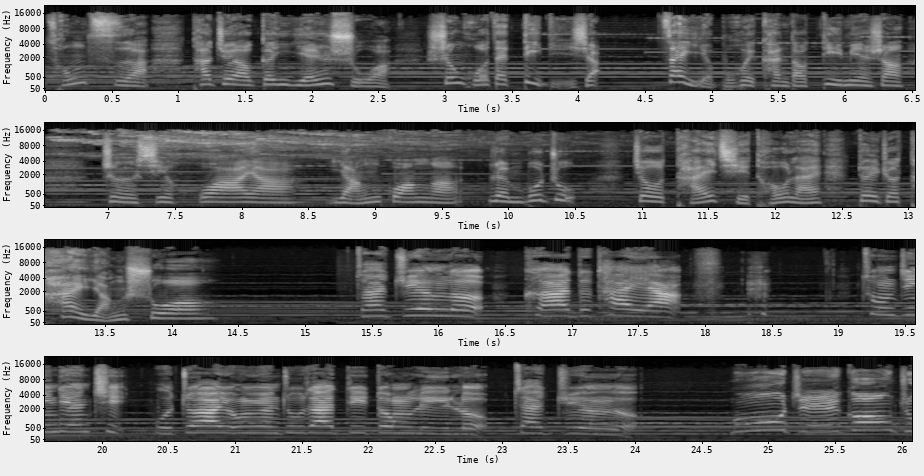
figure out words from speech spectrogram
从此啊，她就要跟鼹鼠啊生活在地底下，再也不会看到地面上这些花呀、阳光啊。”忍不住就抬起头来，对着太阳说：“再见了，可爱的太阳！从今天起，我就要永远住在地洞里了。再见了。”拇指公主，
